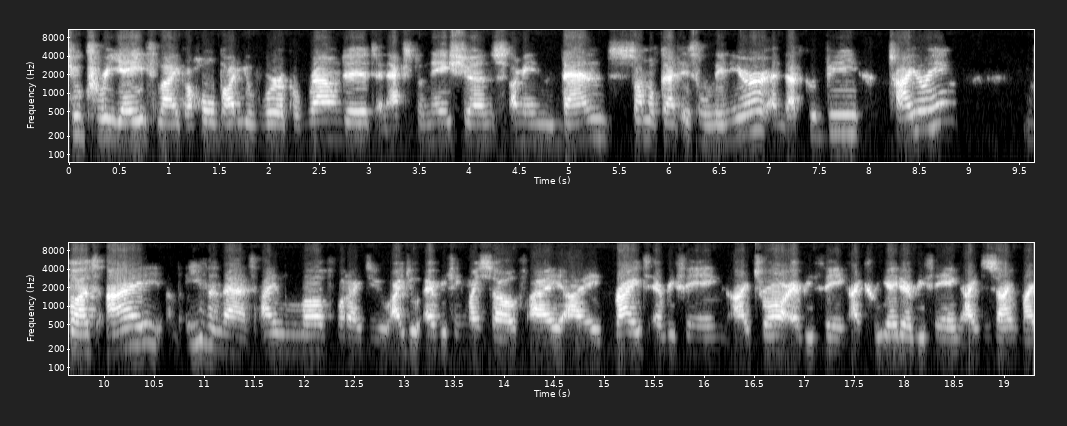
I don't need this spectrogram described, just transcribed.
to create like a whole body of work around it and explanations. I mean, then some of that is linear and that could be tiring. But I even that I love what I do. I do everything myself. I, I write everything. I draw everything. I create everything. I design my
